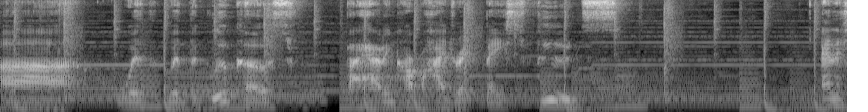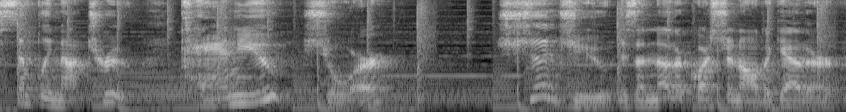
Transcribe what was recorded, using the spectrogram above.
uh, with with the glucose by having carbohydrate-based foods, and it's simply not true. Can you? Sure. Should you? Is another question altogether.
